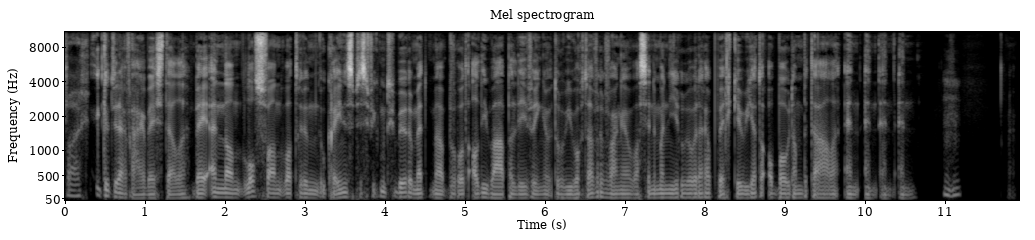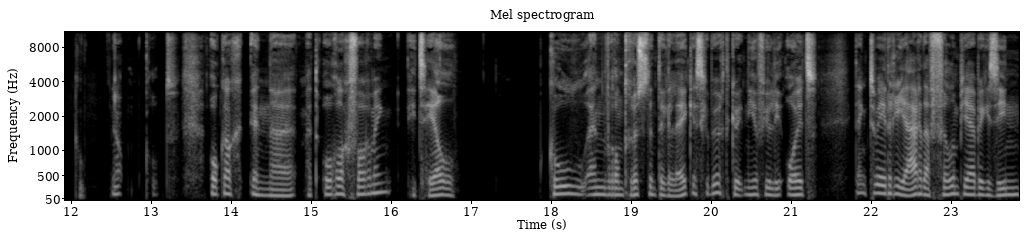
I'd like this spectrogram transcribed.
Waar. Je kunt je daar vragen bij stellen. Bij, en dan los van wat er in Oekraïne specifiek moet gebeuren, met maar bijvoorbeeld al die wapenleveringen, door wie wordt dat vervangen, wat zijn de manieren hoe we daarop werken, wie gaat de opbouw dan betalen, en, en, en, en. Mhm. Ja, cool. Ja, Ook nog in, eh, met oorlogvorming iets heel cool en verontrustend tegelijk is gebeurd. Ik weet niet of jullie ooit, ik denk twee, drie jaar, dat filmpje hebben gezien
